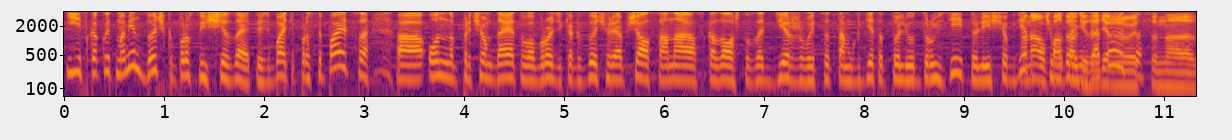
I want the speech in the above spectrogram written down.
и в какой-то момент дочка просто исчезает. То есть батя просыпается, а, он, причем до этого вроде как с дочерью общался, она сказала, что задерживается там где-то то ли у друзей, то ли еще где-то. Она у подруги задерживается на...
